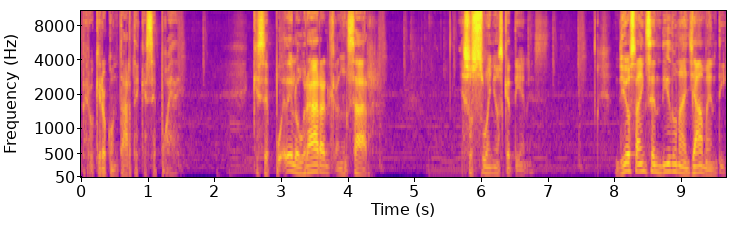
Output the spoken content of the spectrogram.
Pero quiero contarte que se puede que se puede lograr alcanzar esos sueños que tienes. Dios ha encendido una llama en ti.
